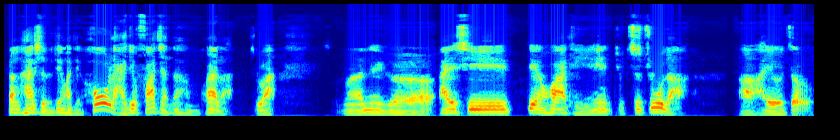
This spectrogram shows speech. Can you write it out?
刚开始的电话亭，后来就发展的很快了，是吧？什么那个 IC 电话亭就自助的啊，还有走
